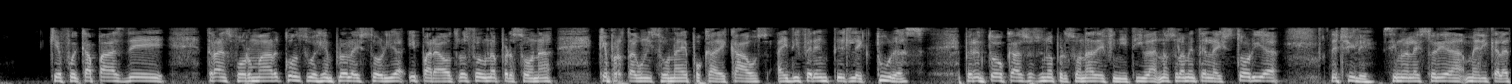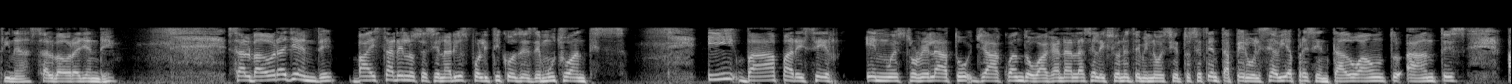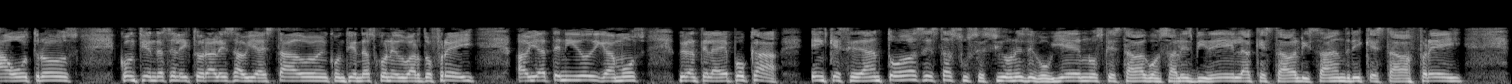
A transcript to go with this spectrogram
que fue capaz de transformar con su ejemplo la historia y para otros fue una persona que protagonizó una época de caos. Hay diferentes lecturas, pero en todo caso es una persona definitiva, no solamente en la historia de Chile, sino en la historia de América Latina, Salvador Allende. Salvador Allende va a estar en los escenarios políticos desde mucho antes y va a aparecer en nuestro relato ya cuando va a ganar las elecciones de 1970, pero él se había presentado a, antes a otros contiendas electorales, había estado en contiendas con Eduardo Frei, había tenido, digamos, durante la época en que se dan todas estas sucesiones de gobiernos, que estaba González Videla, que estaba Lisandri, que estaba Frei,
